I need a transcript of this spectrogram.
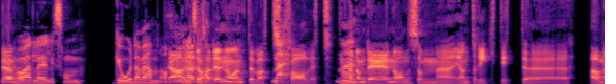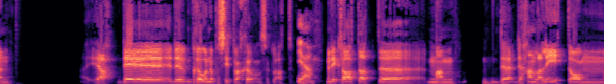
Ja. och alla är liksom goda vänner. Ja, men liksom då hade det nog inte varit Nej. så farligt. Nej. Men om det är någon som eh, jag inte riktigt... eh, ja, men... Ja, det, det är beroende på situation såklart. Ja, Men det är klart att eh, man... Det, det handlar lite om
